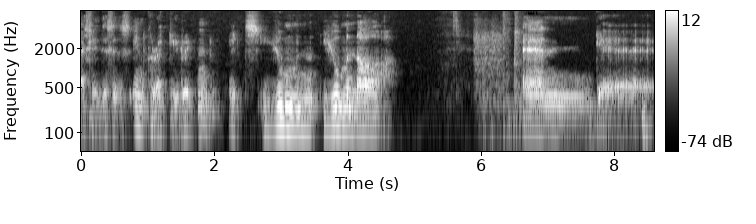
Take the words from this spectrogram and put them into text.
Actually, this is incorrectly written. It's yum yumna, and uh,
